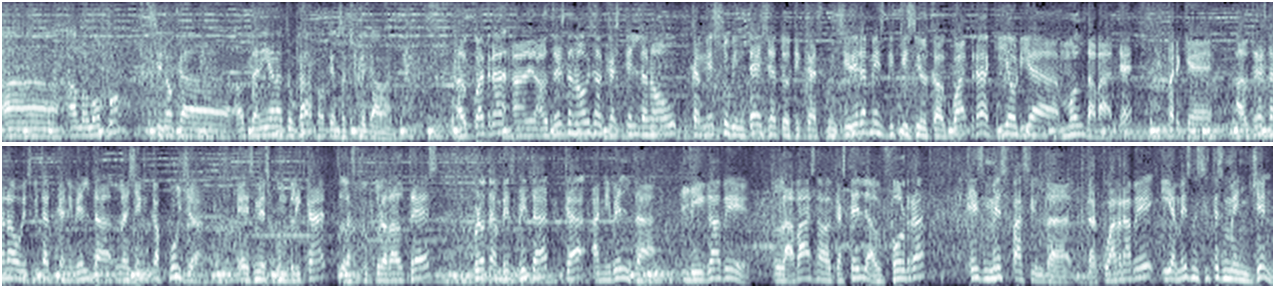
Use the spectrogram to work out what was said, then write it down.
a, a lo loco, sinó que el tenien a tocar, pel que ens explicaven. El, 4, el, el 3 de 9 és el castell de 9 que més sovinteja, tot i que es considera més difícil que el 4, aquí hi hauria molt debat, eh? perquè el 3 de 9 és veritat que a nivell de la gent que puja és més complicat, l'estructura del 3, però també és veritat que a nivell de lligar bé la base del castell, el folre, és més fàcil de, de quadrar bé i a més necessites menys gent.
